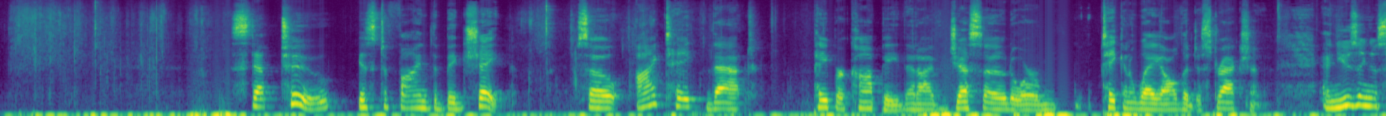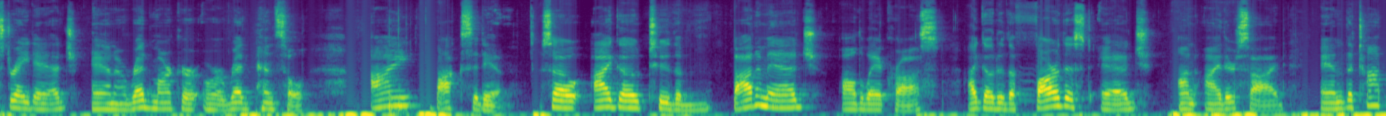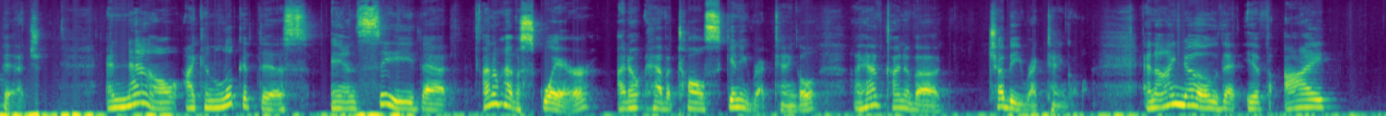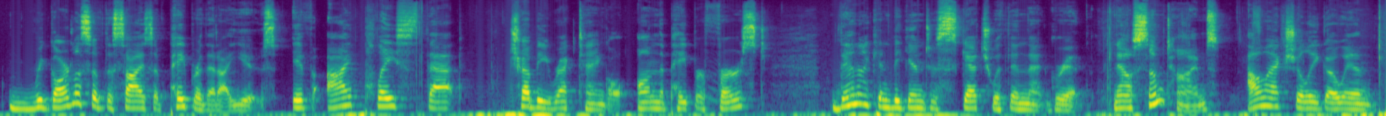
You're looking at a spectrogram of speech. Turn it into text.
Step two is to find the big shape. So I take that paper copy that I've gessoed or taken away all the distraction. And using a straight edge and a red marker or a red pencil, I box it in. So I go to the bottom edge all the way across. I go to the farthest edge on either side and the top edge. And now I can look at this and see that I don't have a square. I don't have a tall skinny rectangle. I have kind of a chubby rectangle. And I know that if I, regardless of the size of paper that I use, if I place that chubby rectangle on the paper first, then I can begin to sketch within that grid. Now, sometimes I'll actually go in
